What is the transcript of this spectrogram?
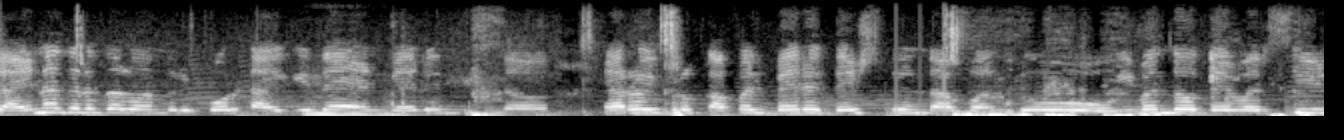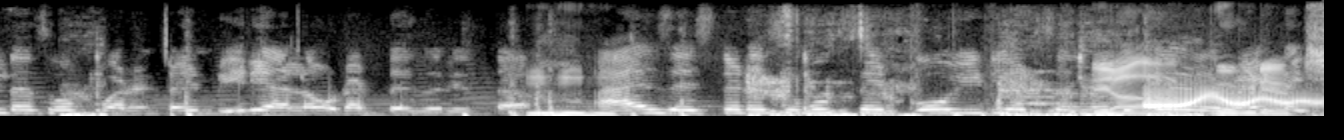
ಜಯನಗರದಲ್ಲಿ ಒಂದು ರಿಪೋರ್ಟ್ ಆಗಿದೆ ಅಂಡ್ ಬೇರೆ ಯಾರೋ ಇಬ್ರು ಕಪಲ್ ಬೇರೆ ದೇಶದಿಂದ ಬಂದು even though they were sealed as home quarantine area ಎಲ್ಲ ಓಡಾಡ್ತಾ ಇದಾರೆ ಅಂತ. Go idiots yeah go idiots.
